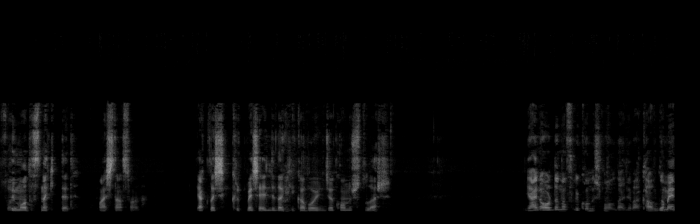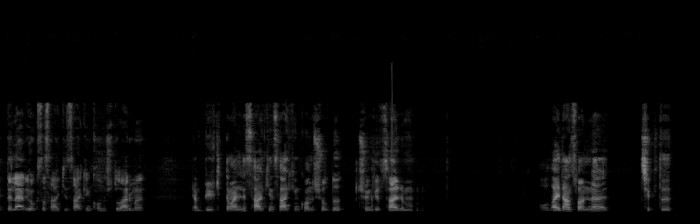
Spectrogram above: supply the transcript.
soyunma odasına kilitledi maçtan sonra. Yaklaşık 45-50 dakika boyunca konuştular. Yani orada nasıl bir konuşma oldu acaba? Kavga mı ettiler yoksa sakin sakin konuştular mı? Ya büyük ihtimalle sakin sakin konuşuldu. Çünkü Sarri olaydan sonra çıktı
